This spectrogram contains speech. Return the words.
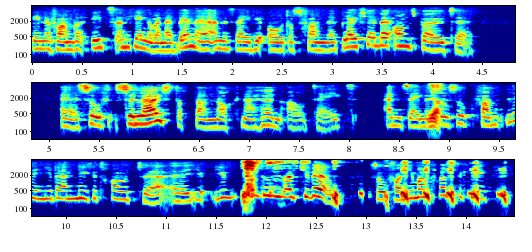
een of ander iets en gingen we naar binnen en dan zeiden die ouders van eh, blijf jij bij ons buiten. Eh, zo, ze luistert dan nog naar hun altijd. En zei mijn Ja. zus ook van, Lin, je bent nu getrouwd, je, je kunt doen wat je wil. Zo van, je mag rustig leven.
